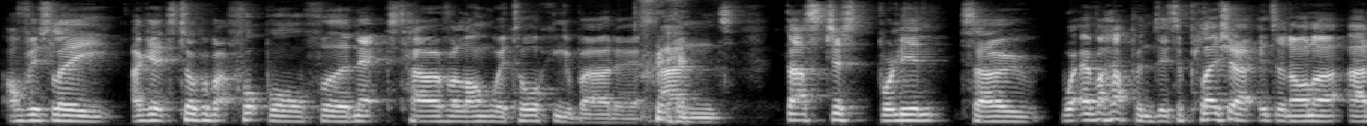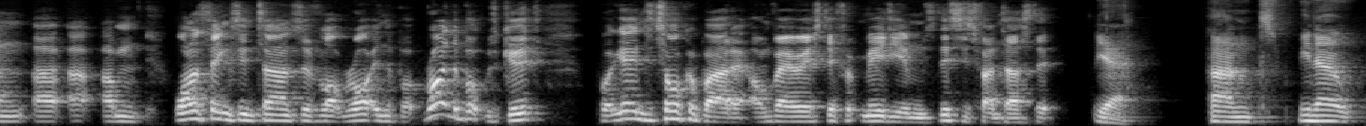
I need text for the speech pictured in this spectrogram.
obviously, I get to talk about football for the next however long we're talking about it, and that's just brilliant. So whatever happens, it's a pleasure, it's an honour, and uh, uh, um, one of the things in terms of like writing the book, writing the book was good, but getting to talk about it on various different mediums, this is fantastic. Yeah, and you know,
